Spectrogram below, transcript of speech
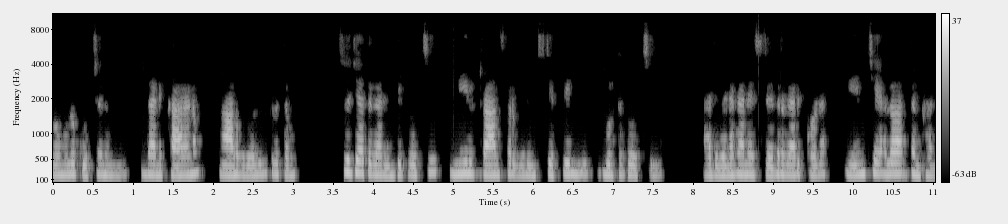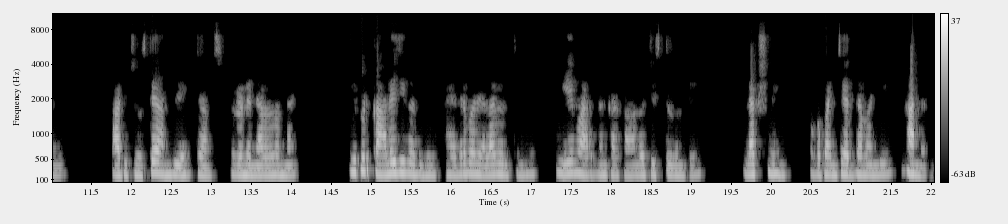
రూములో కూర్చొని ఉంది. దానికి కారణం నాలుగు రోజుల క్రితం సుజాత గారి ఇంటికి వచ్చి మీరు ట్రాన్స్ఫర్ గురించి చెప్పింది గుర్తుకు వచ్చింది. అది వినగానే శ్రీధర్ గారికి కూడా ఏం చేయాలో అర్థం కాలేదు. అది చూస్తే అందు ఎగ్జామ్స్ రెండు నెలలు ఉన్నాయి ఇప్పుడు కాలేజీ వదిలి హైదరాబాద్ ఎలా వెళ్తుంది? ఏం అర్థం కాక ఆలోచిస్తూ ఉంటే లక్ష్మి ఒక పని చేద్దామండి అన్నది.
